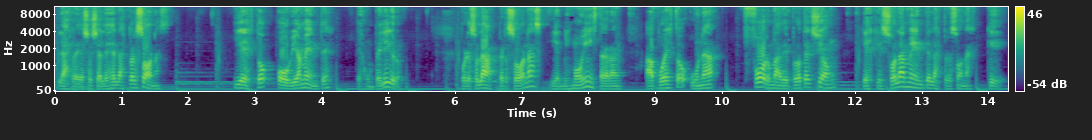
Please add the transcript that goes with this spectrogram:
las redes sociales de las personas y esto obviamente es un peligro. Por eso las personas y el mismo Instagram ha puesto una forma de protección que es que solamente las personas que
